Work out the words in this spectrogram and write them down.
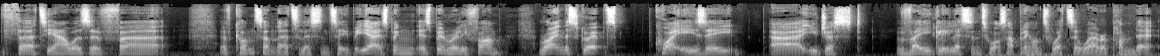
thirty hours of uh, of content there to listen to. But yeah, it's been it's been really fun. Writing the scripts quite easy. Uh, you just vaguely listen to what's happening on Twitter, where a pundit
